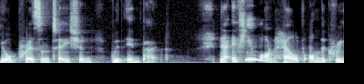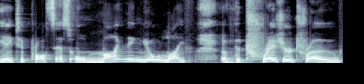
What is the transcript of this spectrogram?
your presentation with impact. Now, if you want help on the creative process or mining your life of the treasure trove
